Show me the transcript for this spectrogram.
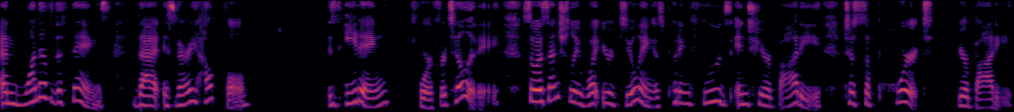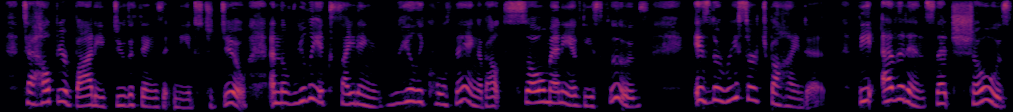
And one of the things that is very helpful is eating for fertility. So essentially what you're doing is putting foods into your body to support your body, to help your body do the things it needs to do. And the really exciting, really cool thing about so many of these foods is the research behind it. The evidence that shows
